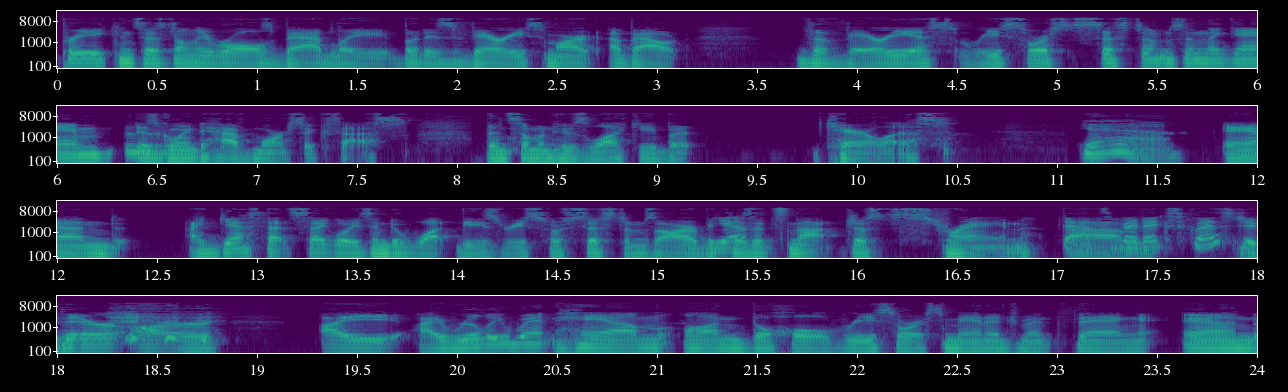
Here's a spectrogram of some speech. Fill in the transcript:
pretty consistently rolls badly, but is very smart about the various resource systems in the game is Mhm. going to have more success than someone who's lucky but careless. Yeah. And I guess that segues into what these resource systems are because Yep. it's not just strain. That's my Um, next question. there are I I really went ham on the whole resource management thing and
